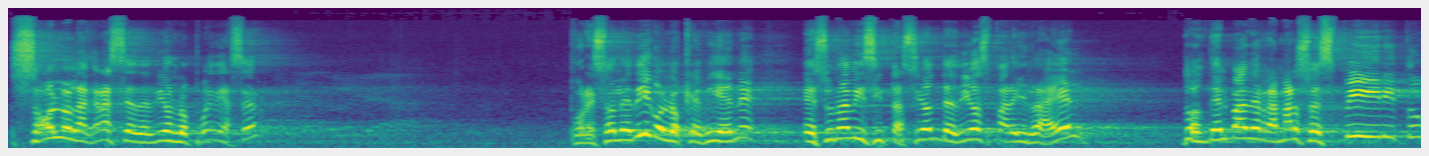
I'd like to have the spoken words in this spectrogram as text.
Solo la gracia de Dios lo puede hacer. Por eso le digo, lo que viene es una visitación de Dios para Israel, donde Él va a derramar su espíritu,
